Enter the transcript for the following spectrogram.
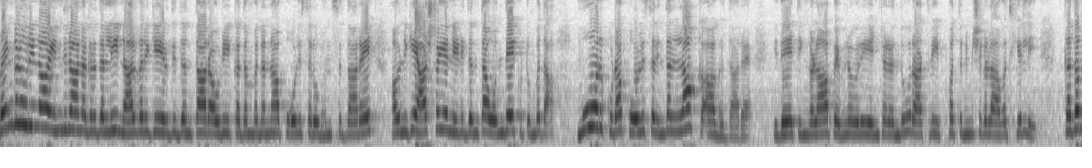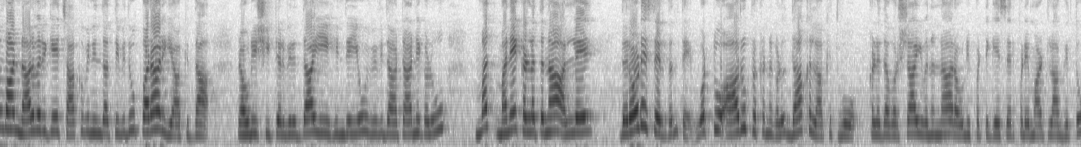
ಬೆಂಗಳೂರಿನ ಇಂದಿರಾನಗರದಲ್ಲಿ ನಾಲ್ವರಿಗೆ ಇರಿದಿದ್ದಂಥ ರೌಡಿ ಕದಂಬನನ್ನ ಪೊಲೀಸರು ಬಂಧಿಸಿದ್ದಾರೆ. ಅವನಿಗೆ ಆಶ್ರಯ ನೀಡಿದಂಥ ಒಂದೇ ಕುಟುಂಬದ ಮೂವರು ಕೂಡ ಪೊಲೀಸರಿಂದ ಲಾಕ್ ಆಗಿದ್ದಾರೆ. ಇದೇ ತಿಂಗಳ ಫೆಬ್ರವರಿ ಎಂಟರಂದು ರಾತ್ರಿ ಇಪ್ಪತ್ತು ನಿಮಿಷಗಳ ಅವಧಿಯಲ್ಲಿ ಕದಂಬ ನಾಲ್ವರಿಗೆ ಚಾಕುವಿನಿಂದ ತಿವಿದು ಪರಾರಿಯಾಗಿದ್ದ ರೌಡಿ ಶೀಟರ್ ವಿರುದ್ಧ ಈ ಹಿಂದೆಯೂ ವಿವಿಧ ಠಾಣೆಗಳು ಮತ್ ಮನೆ ಕಳ್ಳತನ ಅಲ್ಲೇ ದರೋಡೆ ಸೇರಿದಂತೆ ಒಟ್ಟು ಆರು ಪ್ರಕರಣಗಳು ದಾಖಲಾಗಿದ್ವು. ಕಳೆದ ವರ್ಷ ಇವನನ್ನ ರೌಡಿ ಪಟ್ಟಿಗೆ ಸೇರ್ಪಡೆ ಮಾಡಲಾಗಿತ್ತು.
